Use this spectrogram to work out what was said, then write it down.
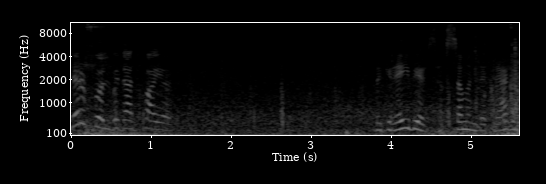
Careful with that fire. The Greybeards have summoned the dragon.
